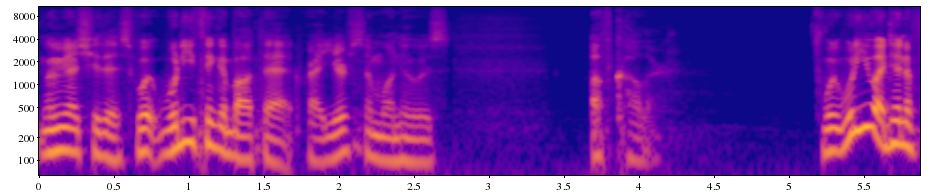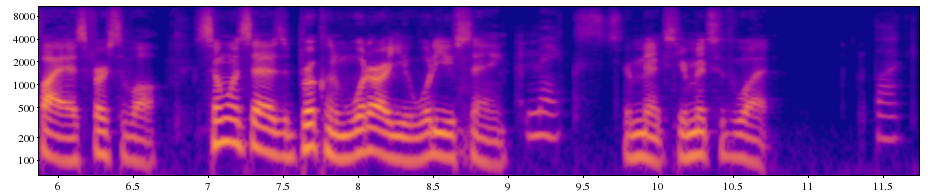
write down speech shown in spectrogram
Let me ask you this: what What do you think about that? Right, you're someone who is of color. What, what do you identify as? First of all, someone says Brooklyn. What are you? What are you saying? mixed You're mixed. You're mixed with what? black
